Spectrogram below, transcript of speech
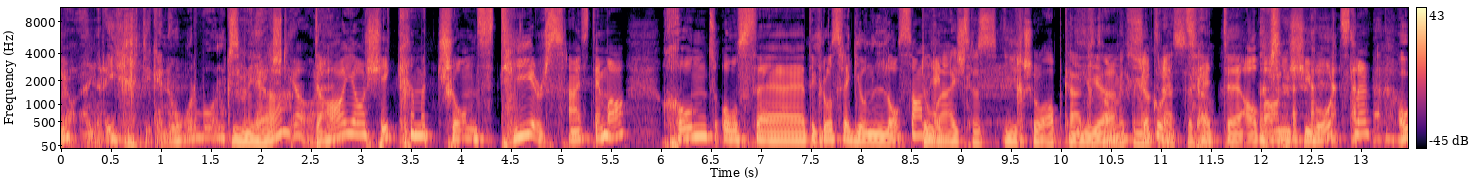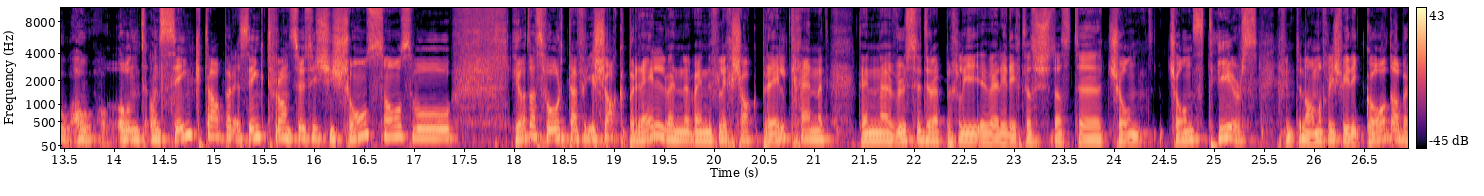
war ja ein richtiger Ohrwurm Ja, letztes Jahr. da ja schicken wir John Steers, heisst der Mann, kommt aus äh, der Grossregion Lausanne. Du weißt, dass ich schon abgehängt ja, habe mit dem gut. Interesse. Es gell? hat äh, albanische Wurzeln. Oh, oh, oh. Und, und singt aber singt französische Chansons, wo ja das Wort auch für Jacques Brel, wenn, wenn ihr vielleicht Jacques Brel kennt, dann äh, wisst ihr ein bisschen, welche Richtung das ist, das der John, John Steers. Ich finde den Namen ein bisschen schwierig geht, aber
